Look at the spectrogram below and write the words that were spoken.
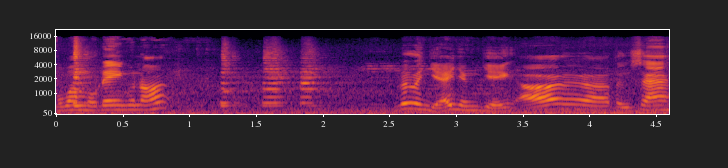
bộ mâm màu đen của nó. Rất là dễ nhận diện ở ờ, từ xa.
